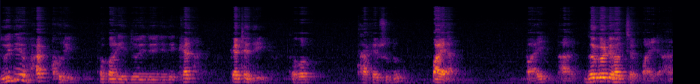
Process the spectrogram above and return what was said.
দুই দিয়ে ভাগ করি তখন এই দুই দুই যদি কেট- দিই, তখন থাকে শুধু আর পাই আর দৈর্ঘ্যটি হচ্ছে পাই আর।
